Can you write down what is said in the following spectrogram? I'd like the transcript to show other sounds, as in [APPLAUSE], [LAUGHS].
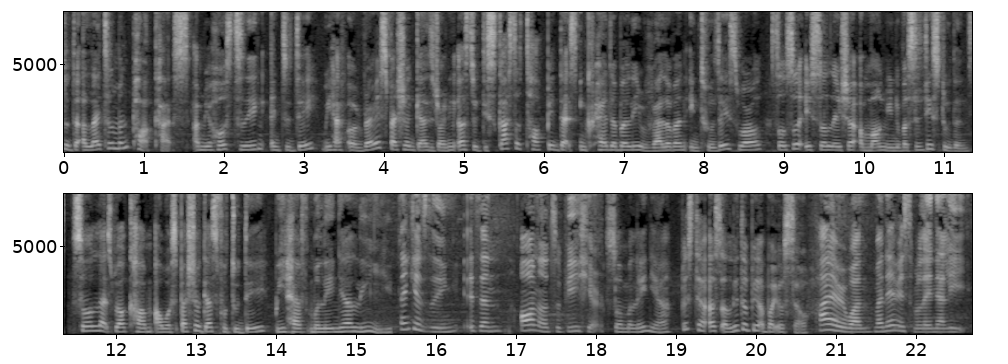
to the Enlightenment Podcast. I'm your host Ziying, and today we have a very special guest joining us to discuss a topic that's incredibly relevant in today's world social isolation among university students. So let's welcome our special guest for today. We have Melania Lee. Thank you, Ziying. It's an honor to be here. So, Melania, please tell us a little bit about yourself. Hi, everyone. My name is Melania Lee.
